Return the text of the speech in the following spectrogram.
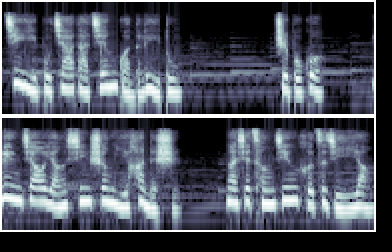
进一步加大监管的力度。只不过令焦阳心生遗憾的是，那些曾经和自己一样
